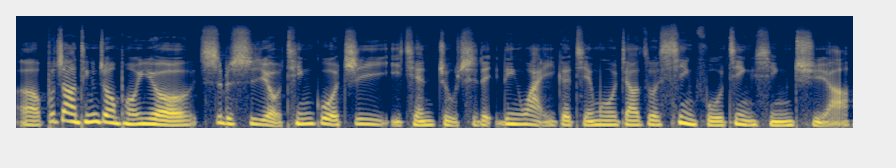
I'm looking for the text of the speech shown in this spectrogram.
呃，不知道听众朋友是不是有听过志毅以前主持的另外一个节目，叫做《幸福进行曲》啊？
